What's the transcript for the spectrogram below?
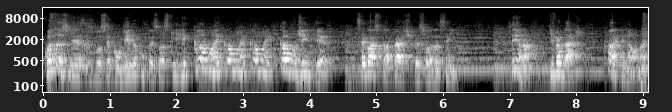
Quantas vezes você convive com pessoas que reclamam, reclamam, reclamam, reclamam o dia inteiro? Você gosta de estar perto de pessoas assim? Sim ou não? De verdade? Claro que não, né?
